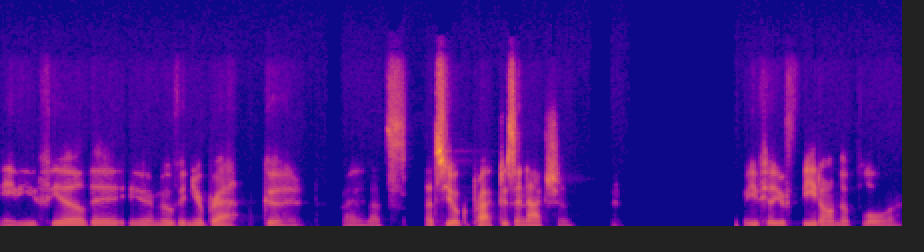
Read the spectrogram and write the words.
Maybe you feel that you're moving your breath. Good. Right? That's that's yoga practice in action. You feel your feet on the floor.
